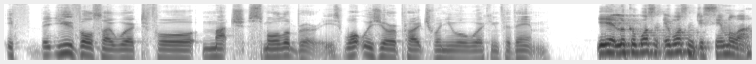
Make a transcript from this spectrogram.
If, but you've also worked for much smaller breweries. What was your approach when you were working for them? Yeah, look, it wasn't it wasn't dissimilar.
